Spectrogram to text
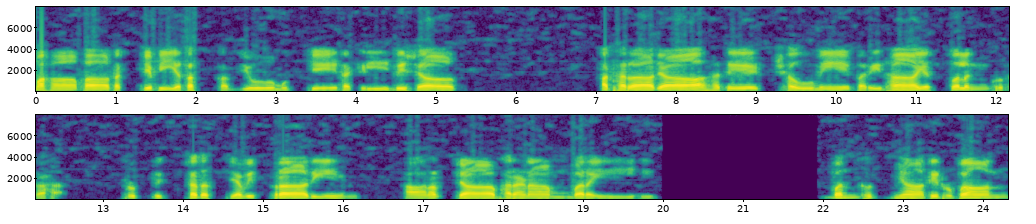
महापातक्यपि यतः सद्यो मुच्येत किल्बिषात्। अथ राजाहते क्षौमे परिधाय स्वलङ्कृतः ऋत्विक्सदस्य विप्रादीन् आनर्चाभरणाम्बरैः बन्धुज्ञातिनृपान्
